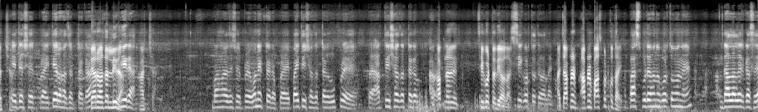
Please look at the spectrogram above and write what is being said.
আচ্ছা। এই দেশের প্রায় তেরো হাজার টাকা। তেরো হাজার লিরা? লিরা। আচ্ছা। বাংলাদেশের প্রায় অনেক টাকা প্রায় পঁয়ত্রিশ হাজার টাকার উপরে প্রায় আটত্রিশ হাজার টাকার মতো আপনার সি করতে দেওয়া লাগে? শ্রীকর্তা দেওয়া লাগে। আচ্ছা আপনার আপনার পাসপোর্ট কোথায়? পাসপোর্ট এখনও বর্তমানে দালালের কাছে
